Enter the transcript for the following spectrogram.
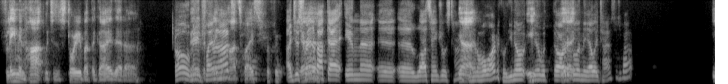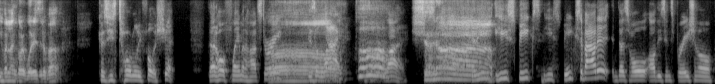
Flamin' Hot, which is a story about the guy that uh Oh, made flaming hot. hot spice for I just read about that in the uh, uh, Los Angeles Times. Yeah. They had a whole article. You know, you know what the yeah. article in the LA Times was about? Eva Longoria. What is it about? Because he's totally full of shit. That whole flaming hot story is a lie. It's a lie. Shut up. and he he speaks he speaks about it and does whole all these inspirational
